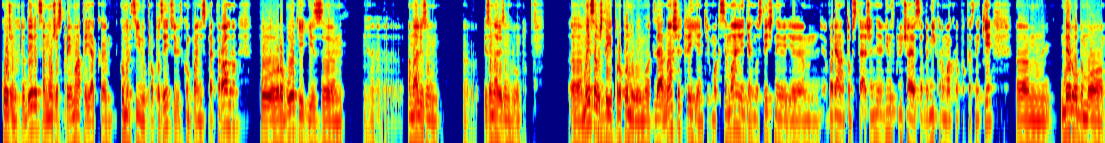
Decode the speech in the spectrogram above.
кожен, хто дивиться, може сприймати як е, комерційну пропозицію від компанії Spectre Agro по роботі із аналізом, із аналізом ґрунту. Е, Ми завжди пропонуємо для наших клієнтів максимальний діагностичний е, варіант обстеження. Він включає в себе мікро-макропоказники. Ем, Не робимо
